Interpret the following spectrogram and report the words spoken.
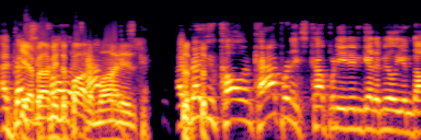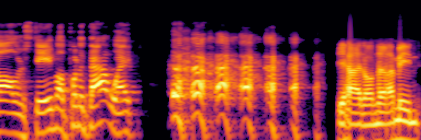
I bet Yeah, you but I mean, the bottom line is I the- bet the- you Colin Kaepernick's company didn't get a million dollars, Steve. I'll put it that way. Yeah, I don't know. I mean,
